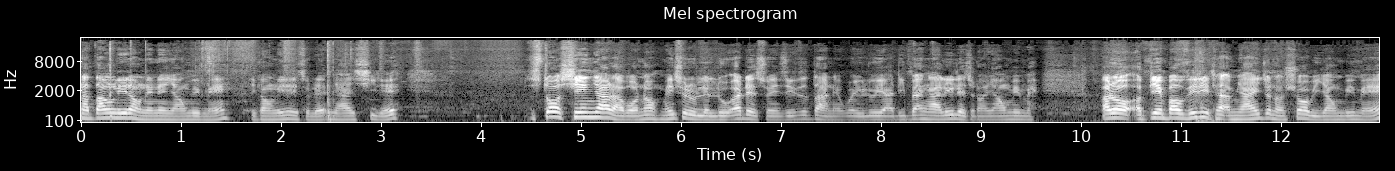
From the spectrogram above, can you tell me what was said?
2400နဲ့နဲ့ရောင်းပေးမယ်ဒီကောင်လေးတွေဆိုလည်းအများကြီးရှိတယ် store ရှင်းကြတာပေါ့နော်မိတ်ဆွေတို့လည်းလိုအပ်တယ်ဆိုရင်ဈေးသက်သာနဲ့ဝယ်ယူလို့ရဒီဘန်ငါလေးလည်းကျွန်တော်ရောင်းပေးမယ်အဲ့တော့အပြင်ပေါက်ဈေးတွေထက်အများကြီးကျွန်တော် short ပြီးရောင်းပေးမယ်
